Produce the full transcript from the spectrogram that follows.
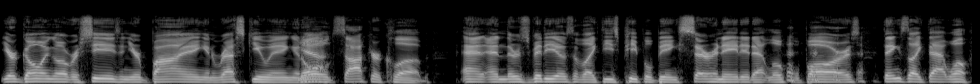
you're going overseas and you're buying and rescuing an Yeah. old soccer club. And, and there's videos of like these people being serenaded at local bars, things like that. Well,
